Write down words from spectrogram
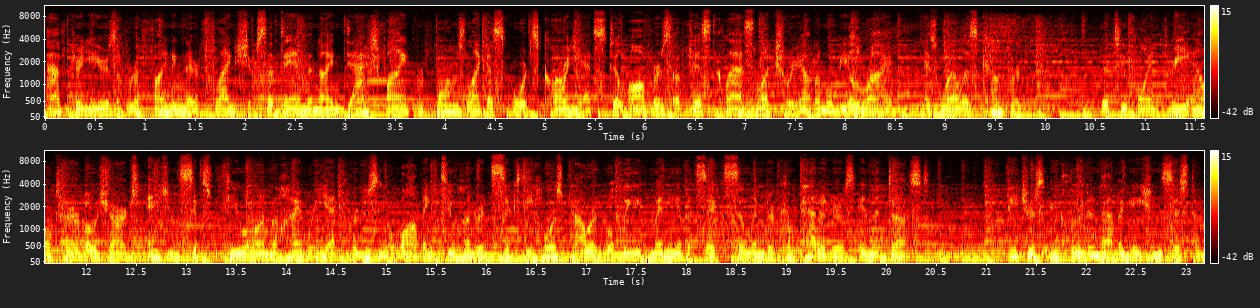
After years of refining their flagship sedan the 9-5 performs like a sports car yet still offers a first-class luxury automobile ride, as well as comfort. The 2.3L turbocharged engine sips fuel on the highway yet producing a whopping 260 horsepower will leave many of its six-cylinder competitors in the dust. Features include a navigation system,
